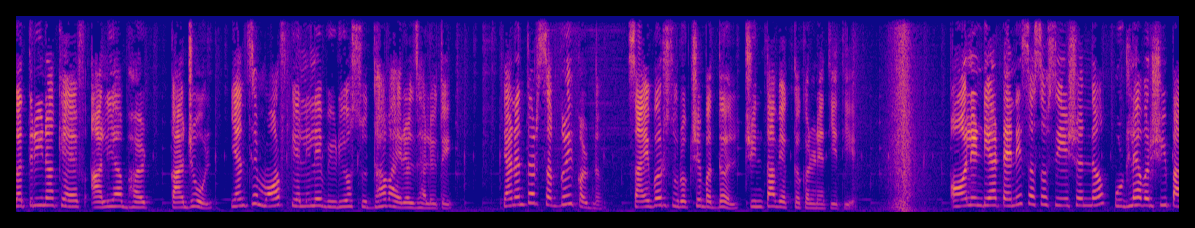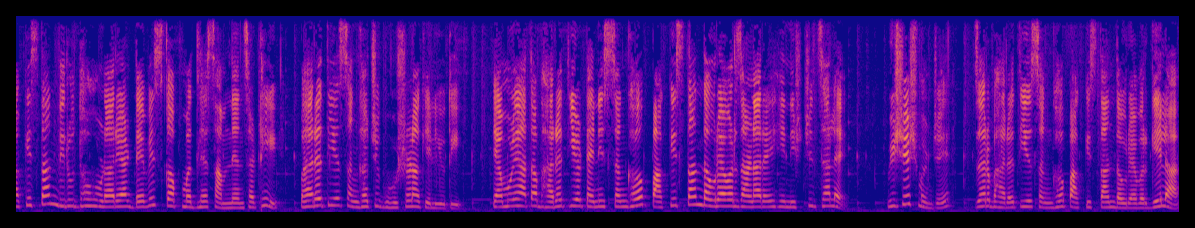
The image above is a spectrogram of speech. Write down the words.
कतरीना कैफ आलिया भट काजोल यांचे मॉर्फ केलेले व्हिडिओ सुद्धा व्हायरल झाले होते. त्यानंतर सगळीकडनं सायबर सुरक्षेबद्दल चिंता व्यक्त करण्यात येते ऑल इंडिया टेनिस असोसिएशननं पुढल्या वर्षी पाकिस्तान विरुद्ध होणाऱ्या डेव्हिस कप मधल्या सामन्यांसाठी भारतीय संघाची घोषणा केली होती. त्यामुळे आता भारतीय टेनिस संघ पाकिस्तान दौऱ्यावर जाणार आहे हे निश्चित झालंय. विशेष म्हणजे जर भारतीय संघ पाकिस्तान दौऱ्यावर गेला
